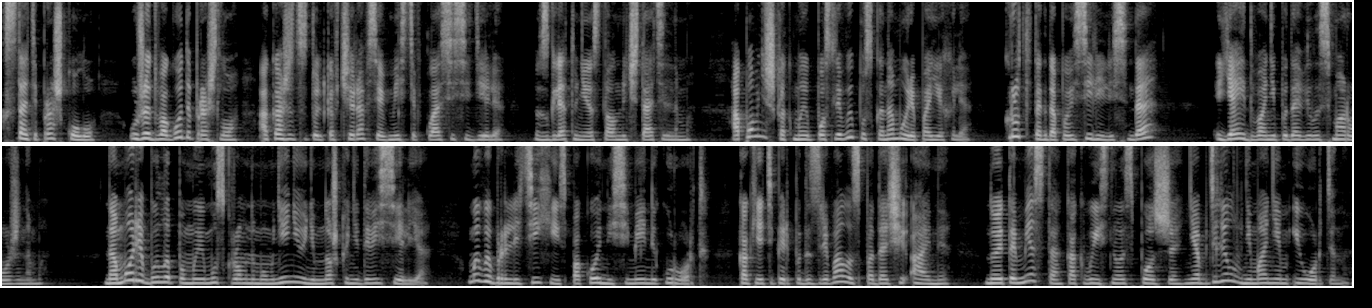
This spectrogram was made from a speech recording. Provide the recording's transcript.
Кстати, про школу. Уже два года прошло, а кажется, только вчера все вместе в классе сидели. Взгляд у нее стал мечтательным. А помнишь, как мы после выпуска на море поехали? Круто тогда повеселились, да? Я едва не подавилась мороженым. На море было, по моему скромному мнению, немножко не до веселья. Мы выбрали тихий и спокойный семейный курорт, как я теперь подозревала с подачи Айны. Но это место, как выяснилось позже, не обделил вниманием и Орден.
